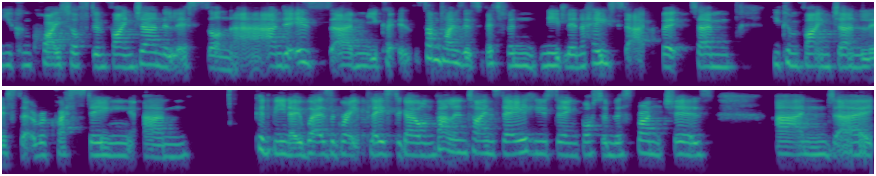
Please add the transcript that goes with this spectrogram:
you can quite often find journalists on there. And it is um, you sometimes it's a bit of a needle in a haystack but um, you can find journalists that are requesting um, could be you know where's a great place to go on valentine's day who's doing bottomless brunches and uh,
